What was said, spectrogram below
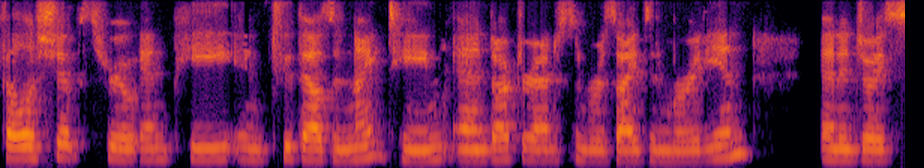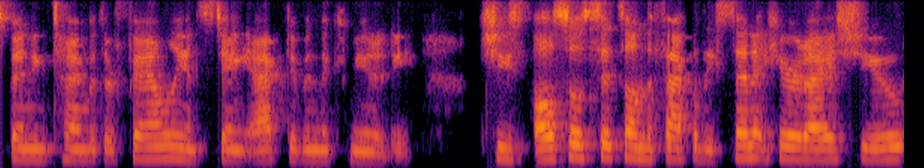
fellowship through NP in 2019, and Dr. Anderson resides in Meridian and enjoys spending time with her family and staying active in the community. She also sits on the faculty senate here at ISU,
